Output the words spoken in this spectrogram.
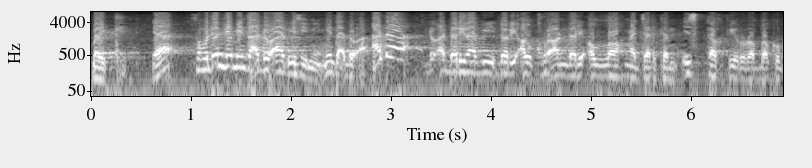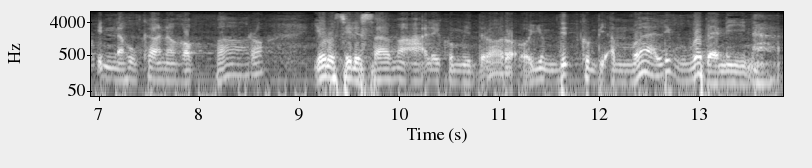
Baik, ya. Kemudian dia minta doa di sini, minta doa. Ada doa dari Nabi, dari Al-Qur'an, dari Allah ngajarkan istaghfiru rabbakum innahu kana ghaffara yursilis samaa'a 'alaikum midrara wa yumdidkum bi amwali wa banina.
